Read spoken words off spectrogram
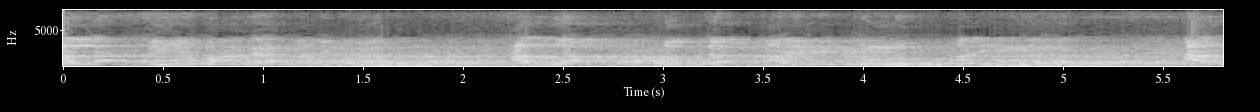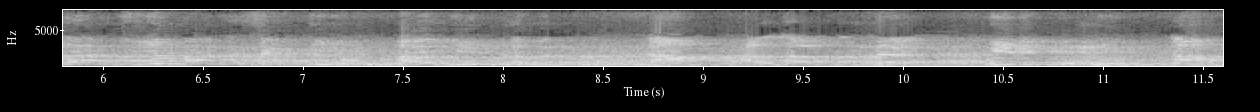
அல்லாஹ் சுயமாக அறிவுள்ளவன் அல்லாஹ் கொடுத்த அறிவை கொண்டு அறிகின்றவர். அல்லாஹ் சுயமாக சக்தியும் அவர் உயிருள்ளவன் நாம் அல்லாஹ் தந்த உயிரை கொண்டு நாம்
